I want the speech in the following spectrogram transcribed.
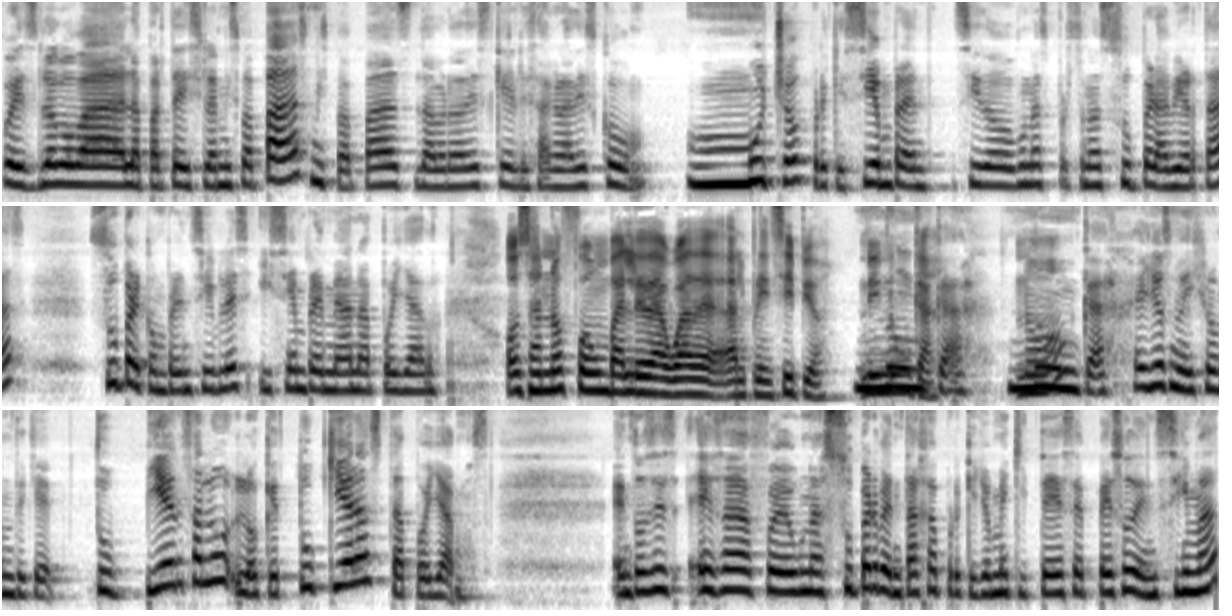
pues luego va la parte de decirle a mis papás. Mis papás, la verdad es que les agradezco mucho porque siempre han sido unas personas súper abiertas, súper comprensibles y siempre me han apoyado. O sea, no fue un balde de agua al principio, ni nunca. Nunca, nunca. Ellos me dijeron de que tú piénsalo, lo que tú quieras, te apoyamos. Entonces, esa fue una súper ventaja porque yo me quité ese peso de encima,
